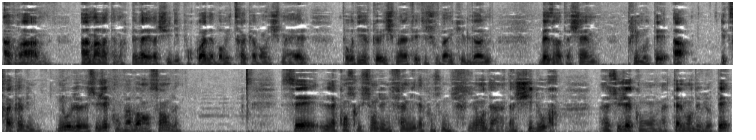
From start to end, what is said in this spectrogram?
Abraham à Marat Amarpella. Et Rachid dit pourquoi? D'abord Yitzhak avant Ishmaël Pour dire que Ishmaël a fait Teshuvah et qu'il donne Bezrat Hashem, primauté à Yitzhak Avinu. Nous, le sujet qu'on va voir ensemble, c'est la construction d'une famille, la construction d'un shidour, un sujet qu'on a tellement développé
